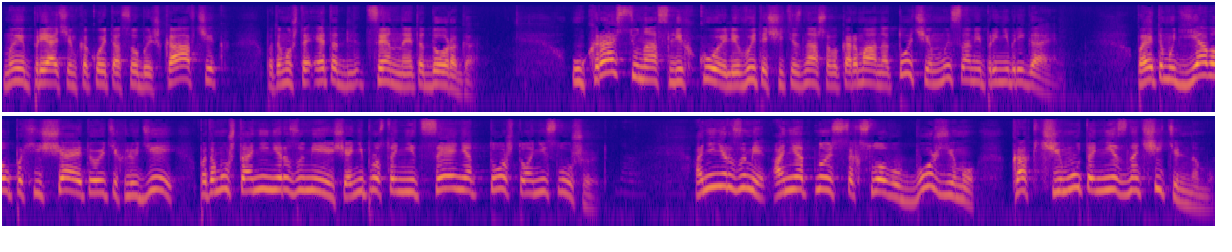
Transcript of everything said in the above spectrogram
мы прячем какой-то особый шкафчик, потому что это ценно, это дорого. Украсть у нас легко или вытащить из нашего кармана то, чем мы с вами пренебрегаем. Поэтому дьявол похищает у этих людей, потому что они не разумеющие, они просто не ценят то, что они слушают. Они не разумеют, они относятся к Слову Божьему как к чему-то незначительному.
